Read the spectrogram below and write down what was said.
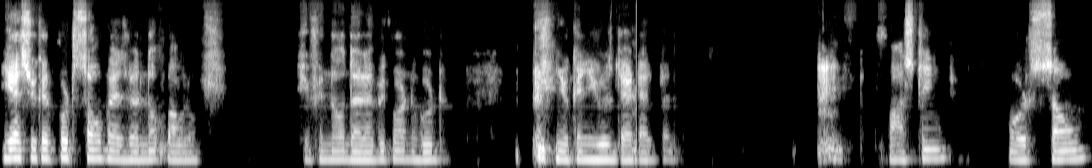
Yes, you can put Saum as well, no problem. If you know the Arabic one, good. you can use that as well. Fasting or Saum,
